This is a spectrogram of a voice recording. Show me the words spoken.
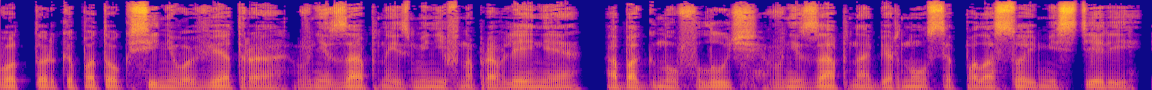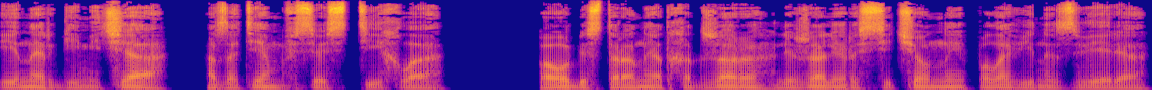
Вот только поток синего ветра, внезапно изменив направление, обогнув луч, внезапно обернулся полосой мистерий и энергии меча, а затем все стихло. По обе стороны от Хаджара лежали рассеченные половины зверя.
